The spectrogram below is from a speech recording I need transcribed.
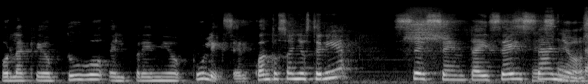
por la que obtuvo el premio Pulitzer. ¿Cuántos años tenía? 66, años.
